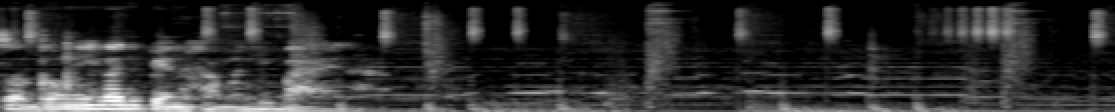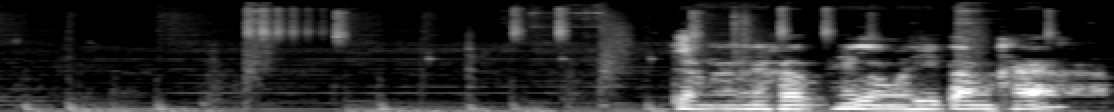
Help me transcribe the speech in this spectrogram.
ส่วนตรงนี้ก็จะเป็นคำอธิบายนะ จากนั้นนะครับ ให้เรามาที่ตั้งค่านะครับ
